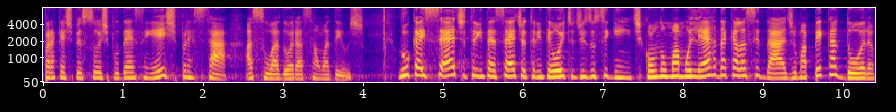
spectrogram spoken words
para que as pessoas pudessem expressar a sua adoração a Deus. Lucas 7, 37 a 38 diz o seguinte: Quando uma mulher daquela cidade, uma pecadora,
